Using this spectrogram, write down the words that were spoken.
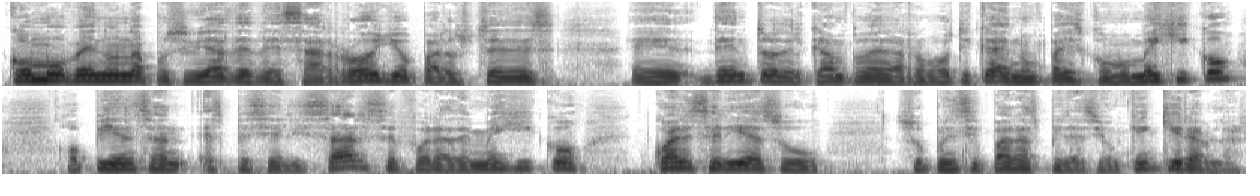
¿cómo ven una posibilidad de desarrollo para ustedes eh, dentro del campo de la robótica en un país como México? ¿O piensan especializarse fuera de México? ¿Cuál sería su, su principal aspiración? ¿Quién quiere hablar?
